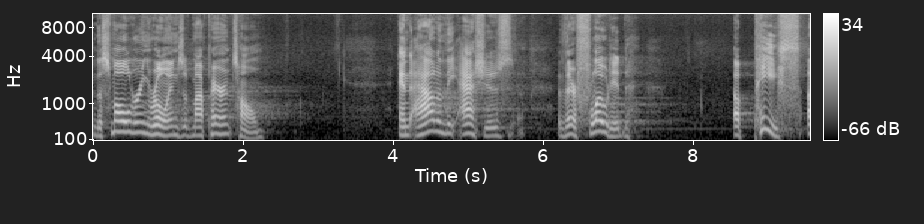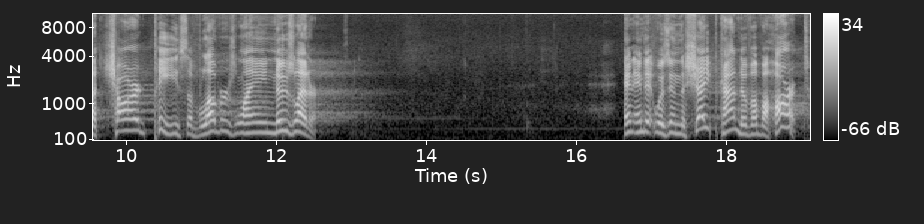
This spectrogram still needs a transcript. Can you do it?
the smoldering ruins of my parents' home and out of the ashes there floated a piece, a charred piece of Lover's Lane newsletter. And, and it was in the shape kind of of a heart.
